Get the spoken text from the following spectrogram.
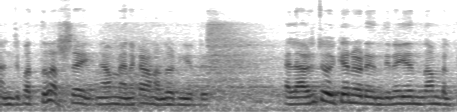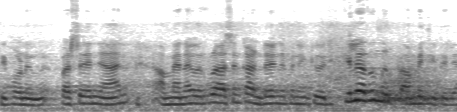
അഞ്ച് പത്ത് വർഷമായി ഞാൻ അമ്മേനെ കാണാൻ തുടങ്ങിയിട്ട്. എല്ലാവരും ചോദിക്കാനോട് എന്തിനാ എന്ന് അമ്പലത്തിൽ പോണെന്ന്? പക്ഷേ ഞാൻ അമ്മേനെ ഒരു പ്രാവശ്യം കണ്ടു കഴിഞ്ഞപ്പോൾ എനിക്ക് ഒരിക്കലും അത് നിർത്താൻ പറ്റിയിട്ടില്ല.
